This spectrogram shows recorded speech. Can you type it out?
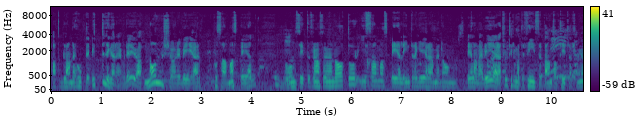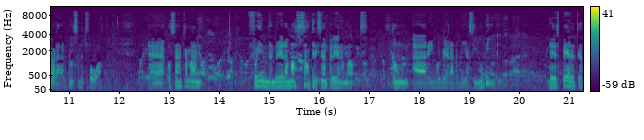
att blanda ihop det ytterligare. Och det är ju att någon kör i VR på samma spel. Någon sitter framför en dator i samma spel, interagerar med de spelarna i VR. Jag tror till och med att det finns ett antal titlar som gör det här, åtminstone två. Eh, och sen kan man få in den breda massan till exempel genom att de är involverade via sin mobil. Det är spelet, jag,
